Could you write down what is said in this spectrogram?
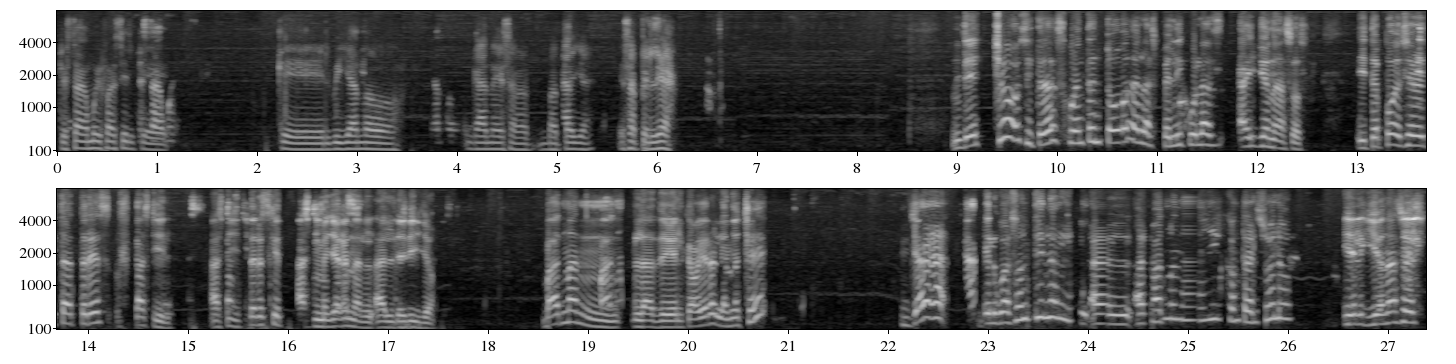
que estaba muy fácil que, que el villano gane esa batalla, esa pelea. De hecho, si te das cuenta, en todas las películas hay guionazos. Y te puedo decir ahorita tres fácil. Así, tres que me llegan al, al dedillo. Batman, la del Caballero de la Noche. Ya, el guasón tiene al, al- al Batman ahí contra el suelo. Y el guionazo es:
